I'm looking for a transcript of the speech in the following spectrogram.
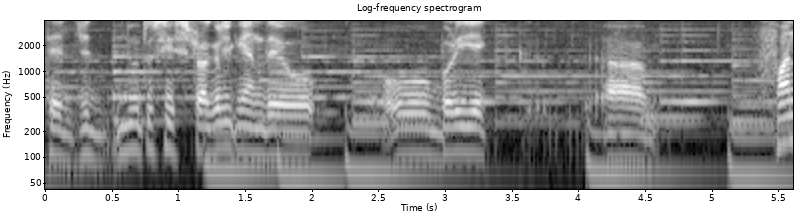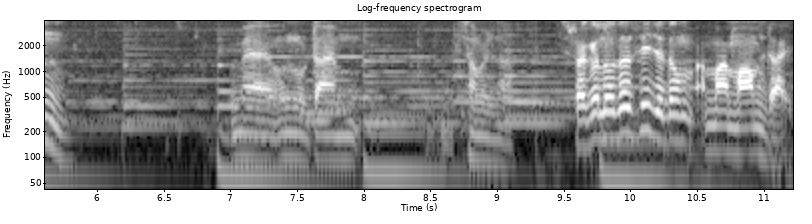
ਤੇ ਜਿਹਨੂੰ ਤੁਸੀਂ ਸਟਰਗਲ ਕਹਿੰਦੇ ਹੋ, ਉਹ ਬੜੀ ਇੱਕ ਫਨ ਮੈਂ ਉਹਨੂੰ ਟਾਈਮ ਸਮਝਣਾ ਸਟਰਗਲ ਉਹਦਾ ਸੀ ਜਦੋਂ ਮਾਈ ਮਮ ਡਾਈਡ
